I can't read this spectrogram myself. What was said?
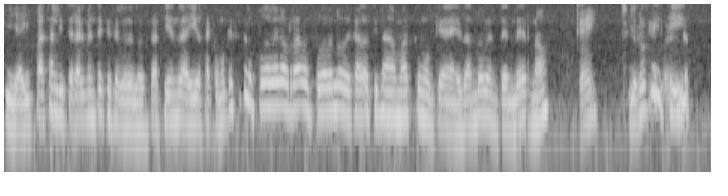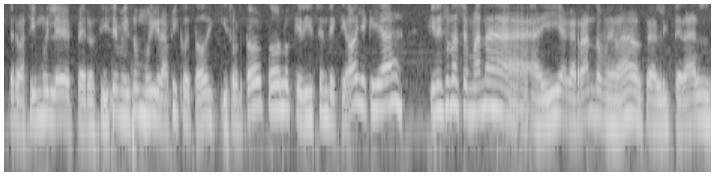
Y ahí pasan literalmente que se lo, lo está haciendo ahí. O sea, como que eso se lo pudo haber ahorrado, pudo haberlo dejado así nada más como que dándolo a entender, ¿no? Ok. Yo creo que sí, pero así muy leve, pero sí se me hizo muy gráfico todo y, y sobre todo todo lo que dicen de que, oye, que ya tienes una semana ahí agarrándome, ¿va? O sea, literal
